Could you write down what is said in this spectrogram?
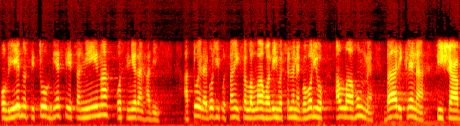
o vrijednosti tog mjeseca nema osim jedan hadis a to je da je Boži poslanik sallallahu alaihi ve sallam govorio Allahumme barik lena fi, šab,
